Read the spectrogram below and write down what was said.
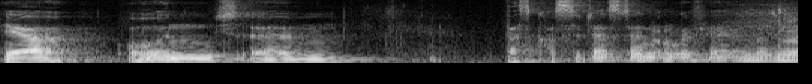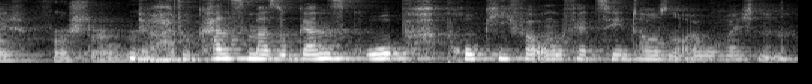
Ja, und ähm, was kostet das dann ungefähr, wenn man sowas vorstellen kann? Ja, du kannst mal so ganz grob pro Kiefer ungefähr 10.000 Euro rechnen.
